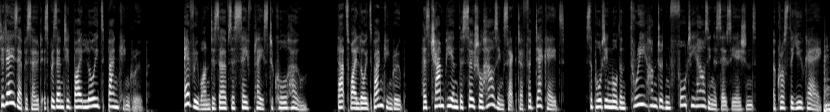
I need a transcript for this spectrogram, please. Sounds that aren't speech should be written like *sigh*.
Today's episode is presented by Lloyds Banking Group. Everyone deserves a safe place to call home. That's why Lloyds Banking Group has championed the social housing sector for decades, supporting more than 340 housing associations across the UK.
